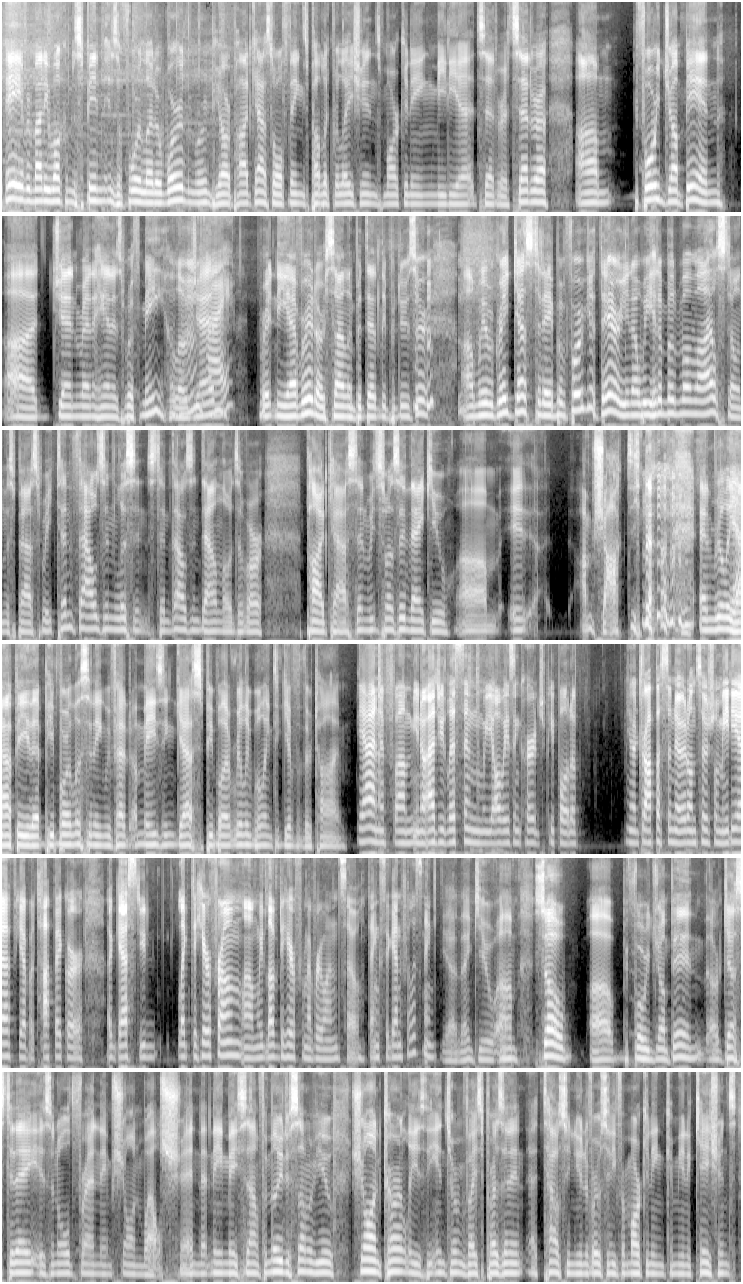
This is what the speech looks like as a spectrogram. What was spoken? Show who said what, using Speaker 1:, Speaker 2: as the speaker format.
Speaker 1: Hey, everybody, welcome to Spin is a four letter word, the Maroon PR podcast, all things public relations, marketing, media, et cetera, et cetera. Um, before we jump in, uh, Jen Renahan is with me. Hello,
Speaker 2: Mhm,
Speaker 1: Jen.
Speaker 2: hi.
Speaker 1: Brittany Everett, our silent but deadly producer. um, we have a great guest today, but before we get there, you know, we hit a bit of a milestone this past week 10,000 listens, 10,000 downloads of our podcast. And we just want to say thank you. Um, it, I'm shocked, you know, and really
Speaker 2: Yeah.
Speaker 1: happy that people are listening. We've had amazing guests, people that are really willing to give their time.
Speaker 2: Yeah, and if um, you know, as you listen, we always encourage people to, you know, drop us a note on social media if you have a topic or a guest you'd like to hear from. Um, we'd love to hear from everyone. So thanks again for listening.
Speaker 1: Yeah, thank you. Um, so uh, before we jump in, our guest today is an old friend named Sean Welsh, and that name may sound familiar to some of you. Sean currently is the interim vice president at Towson University for Marketing Communications,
